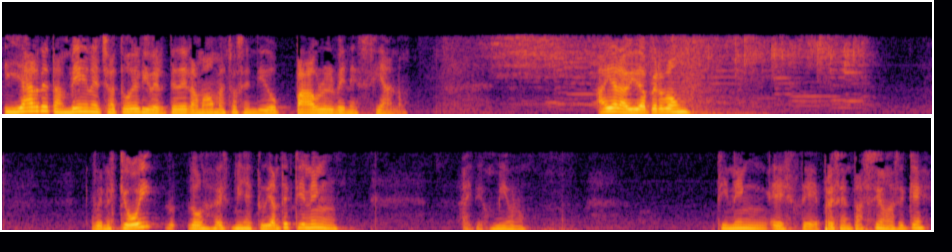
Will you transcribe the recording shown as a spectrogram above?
y arde también en el Chateau de Liberté del amado Maestro Ascendido Pablo el Veneciano. Ay, a la vida, perdón. Bueno, es que hoy los, mis estudiantes tienen, ay Dios mío, tienen este presentación, así que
